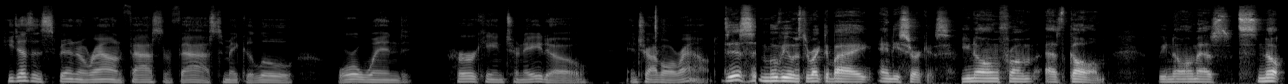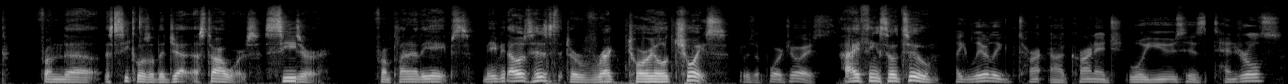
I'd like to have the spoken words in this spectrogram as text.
He doesn't spin around fast and fast to make a little whirlwind, hurricane, tornado, and travel around. This movie was directed by Andy Serkis. You know him from as Gollum. We know him as Snoke from the, the sequels of the Jet, uh, Star Wars. Caesar from Planet of the Apes. Maybe that was his directorial choice. It was a poor choice. I think so too. Like literally, Tar- uh, Carnage will use his tendrils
